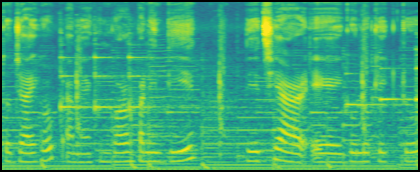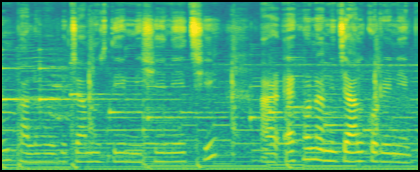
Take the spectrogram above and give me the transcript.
তো যাই হোক, আমি এখন গরম পানি দিয়ে দিয়েছি আর এইগুলোকে একটু ভালোভাবে চামচ দিয়ে মিশিয়ে নিয়েছি। আর এখন আমি জাল করে নেব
